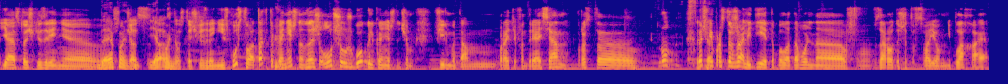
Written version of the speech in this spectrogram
Я с точки зрения... Да, я понял. Я понял. С точки зрения искусства. А так-то, конечно, знаешь, лучше уж Гоголь, конечно, чем фильмы там братьев Андреасян. Просто ну, Кстати, мне просто жаль, идея это была довольно в, в зародыш это в своем неплохая.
